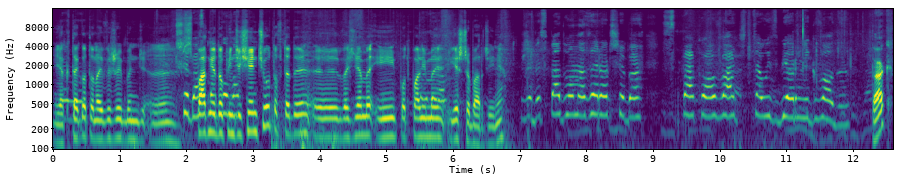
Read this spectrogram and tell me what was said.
Jak tego, to najwyżej będzie e, spadnie do wpakować- 50, to wtedy e, weźmiemy i podpalimy jeszcze bardziej, nie? Żeby spadło na zero, trzeba spakować cały zbiornik wody. Tak?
